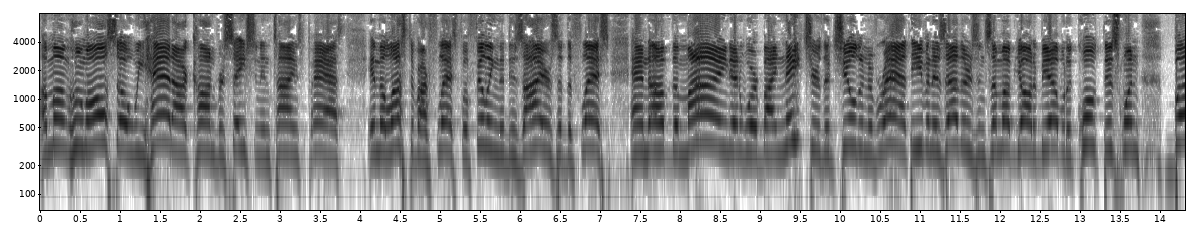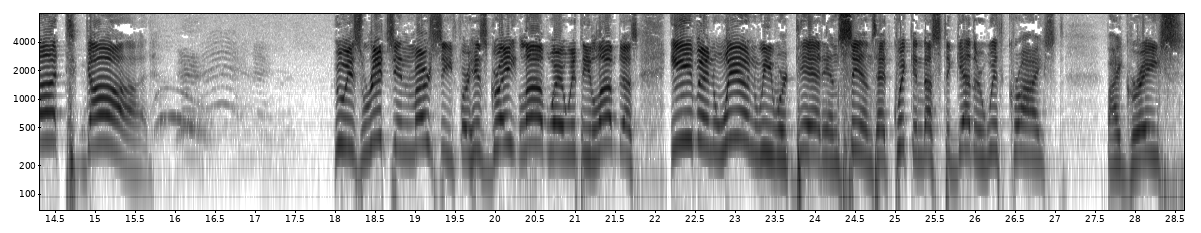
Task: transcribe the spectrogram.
among whom also we had our conversation in times past in the lust of our flesh, fulfilling the desires of the flesh and of the mind and were by nature the children of wrath, even as others. And some of you ought to be able to quote this one, but God who is rich in mercy for his great love wherewith he loved us, even when we were dead in sins, had quickened us together with Christ. By grace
